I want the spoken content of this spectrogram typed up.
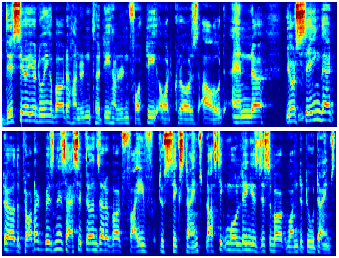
This year you're doing about 130, 140 odd crores out. And uh, you're mm -hmm. saying that uh, the product business asset turns are about five to six times. Plastic molding is just about one to two times.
